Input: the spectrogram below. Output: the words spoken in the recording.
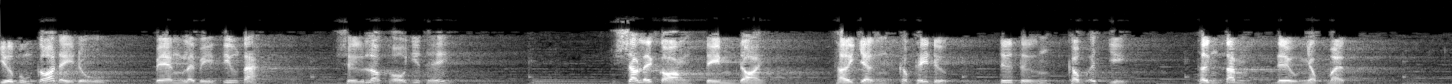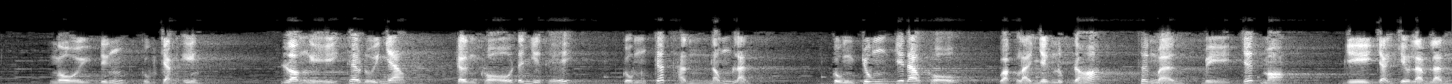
Vừa muốn có đầy đủ, bèn lại bị tiêu tan. Sự lo khổ như thế. Sao lại còn tìm đòi? Thời dần không thể được, tư tưởng không ích gì. Thân tâm đều nhọc mệt. Ngồi đứng cũng chẳng yên. Lo nghĩ theo đuổi nhau, cần khổ đến như thế, cũng kết thành nóng lạnh cùng chung với đau khổ, hoặc là nhân lúc đó, thân mệnh bị chết mòn vì chẳng chịu làm lành,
